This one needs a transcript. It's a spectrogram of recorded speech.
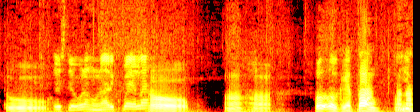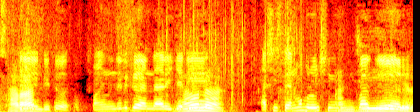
Tuh. terus dia orang menarik bae lah Sok. Aha. Heeh, ketang, penasaran. Itu panggilkan dari jadi Naona? Asisten mah kudu sing bager. Anjir.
